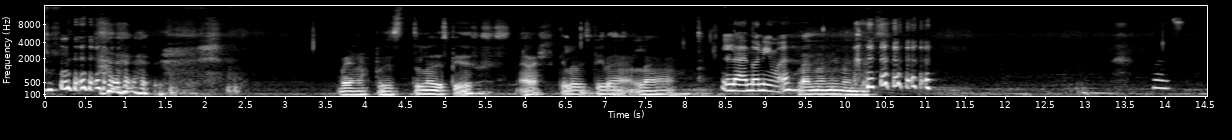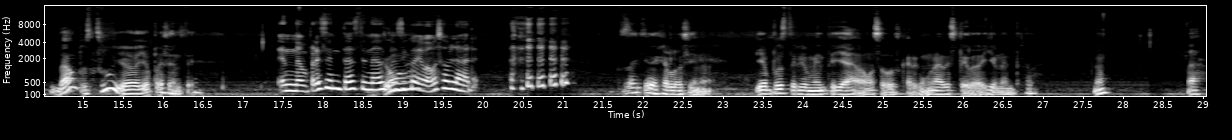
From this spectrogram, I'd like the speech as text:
bueno, pues tú lo despides. A ver, que lo despida la... La anónima. La anónima. No, pues tú, yo, yo presenté. No presentaste nada básico de vamos a hablar. pues hay que dejarlo así, ¿no? Ya posteriormente ya vamos a buscar una despedida y una entrada. ¿No? Ah,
